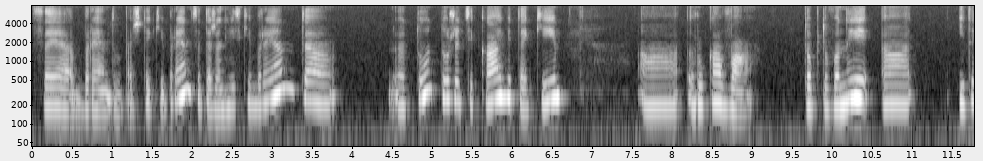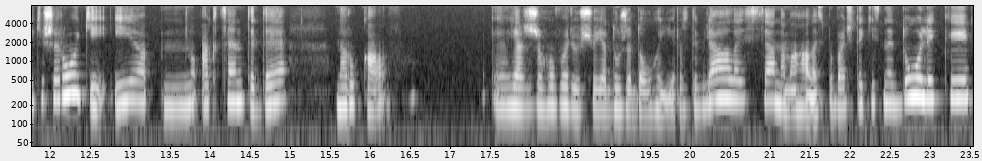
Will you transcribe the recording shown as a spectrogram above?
Це бренд, ви бачите, який бренд, це теж англійський бренд. Е, Тут дуже цікаві такі рукава. Тобто вони і такі широкі, і ну, акцент іде на рукав. Е, Я ж говорю, що я дуже довго її роздивлялася, намагалась побачити якісь недоліки.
